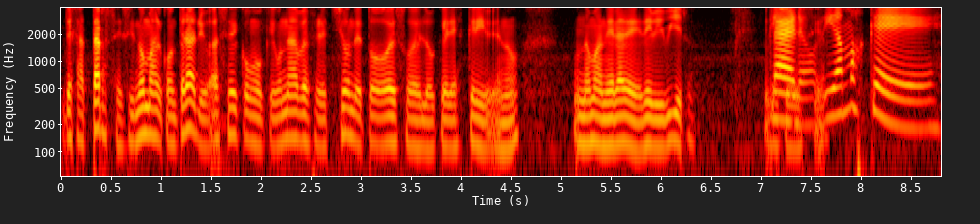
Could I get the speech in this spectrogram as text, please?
de jactarse, sino más al contrario, hace como que una reflexión de todo eso de lo que él escribe, ¿no? Una manera de, de vivir. que Claro, digamos que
